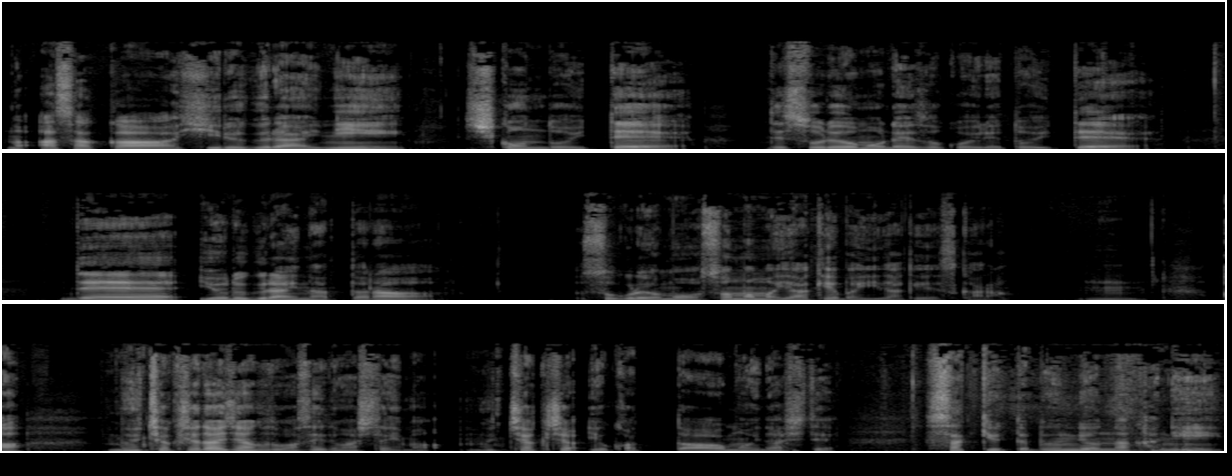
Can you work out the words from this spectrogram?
まあ、朝か昼ぐらいに仕込んどいて、で、それをもう冷蔵庫入れといて、で、夜ぐらいになったら、そこをもうそのまま焼けばいいだけですから。うん。あ、むちゃくちゃ大事なこと忘れてました、今。むちゃくちゃよかった、思い出して。さっき言った分量の中に、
